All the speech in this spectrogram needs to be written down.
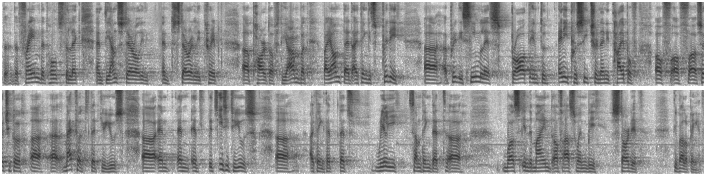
the, the, frame that holds the leg, and the unsterilely and sterilely draped uh, part of the arm. But beyond that, I think it's pretty uh, a pretty seamless brought into any procedure and any type of, of, of uh, surgical uh, uh method that you use. Uh, and and it, it's easy to use. Uh, I think that that's really something that was in the mind of us when we started developing it.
